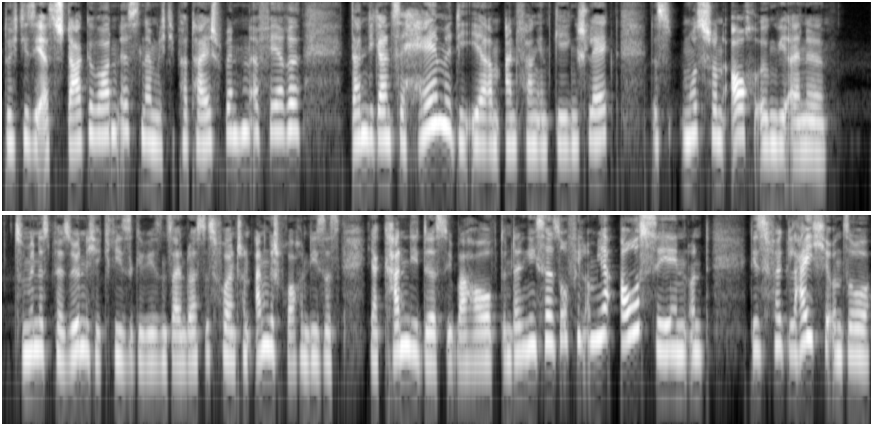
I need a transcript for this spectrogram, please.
durch die sie erst stark geworden ist, nämlich die Parteispendenaffäre. Dann die ganze Häme, die ihr am Anfang entgegenschlägt. Das muss schon auch irgendwie eine zumindest persönliche Krise gewesen sein. Du hast es vorhin schon angesprochen, dieses, ja, kann die das überhaupt? Und dann ging es ja so viel um ihr Aussehen und diese Vergleiche und so.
